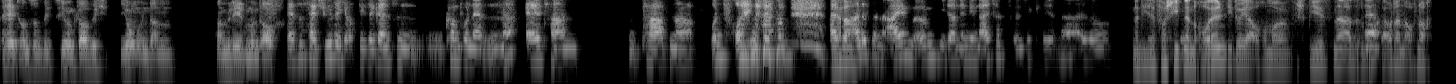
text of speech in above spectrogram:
hält unsere Beziehung, glaube ich, jung und am, am Leben und auch. Es ist halt schwierig, auch diese ganzen Komponenten, ne? Eltern, Partner und Freunde. Mhm. Also ja. alles in einem irgendwie dann in den Alltag zu integrieren. Ne? Also Na, diese verschiedenen Rollen, die du ja auch immer spielst, ne? Also du bist ja, ja auch dann auch noch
